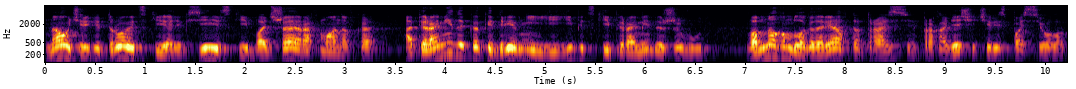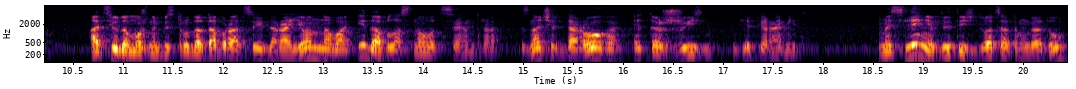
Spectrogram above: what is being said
на очереди Троицкий, Алексеевский, Большая Рахмановка, а пирамиды, как и древние египетские пирамиды, живут, во многом благодаря автотрассе, проходящей через поселок. Отсюда можно без труда добраться и до районного, и до областного центра. Значит, дорога – это жизнь для пирамид. Население в 2020 году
